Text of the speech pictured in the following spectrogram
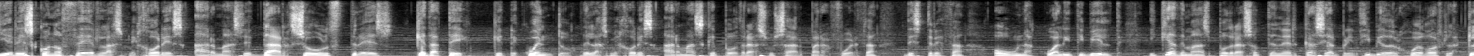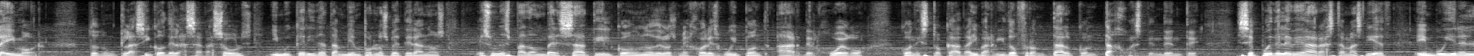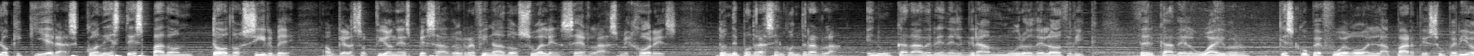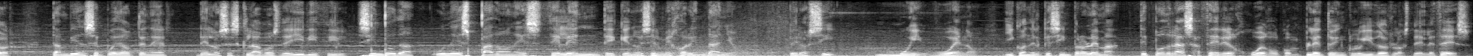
¿Quieres conocer las mejores armas de Dark Souls 3? Quédate que te cuento de las mejores armas que podrás usar para fuerza, destreza o una quality build y que además podrás obtener casi al principio del juego es la Claymore. Todo un clásico de la saga Souls y muy querida también por los veteranos, es un espadón versátil con uno de los mejores weapon art del juego, con estocada y barrido frontal con tajo ascendente. Se puede levear hasta más 10 e imbuir en lo que quieras, con este espadón todo sirve, aunque las opciones pesado y refinado suelen ser las mejores. ¿Dónde podrás encontrarla? En un cadáver en el gran muro de Lothric, cerca del Wyvern que escupe fuego en la parte superior. También se puede obtener de los esclavos de Irithil. Sin duda, un espadón excelente que no es el mejor en daño, pero sí muy bueno y con el que sin problema te podrás hacer el juego completo incluidos los DLCs.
